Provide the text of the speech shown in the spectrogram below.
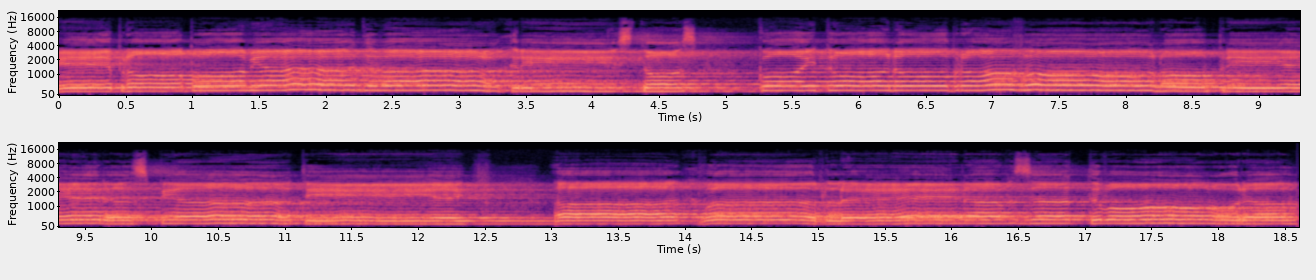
i propovjadva Hristos, koji to dobro vola. а хвърлена в затвора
